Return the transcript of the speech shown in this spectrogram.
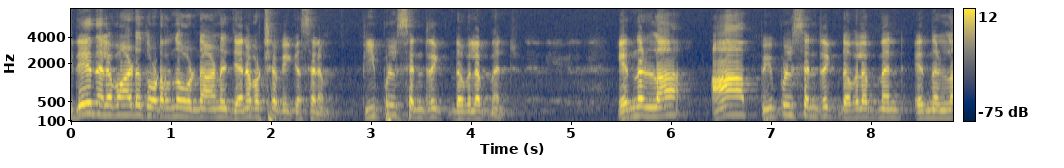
ഇതേ നിലപാട് തുടർന്നുകൊണ്ടാണ് ജനപക്ഷ വികസനം പീപ്പിൾ സെൻട്രിക് ഡെവലപ്മെന്റ് എന്നുള്ള ആ പീപ്പിൾ സെൻട്രിക് ഡെവലപ്മെന്റ് എന്നുള്ള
